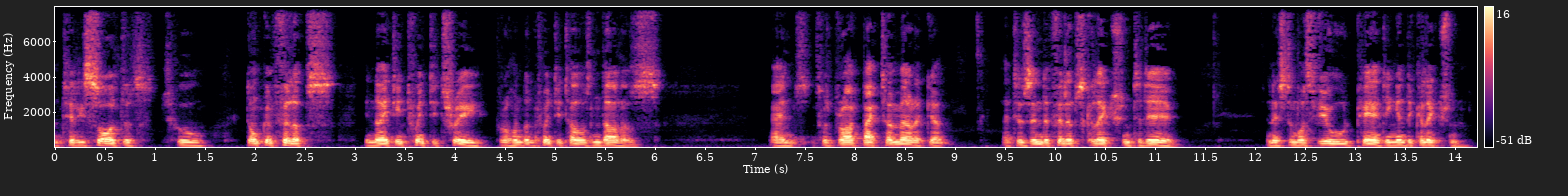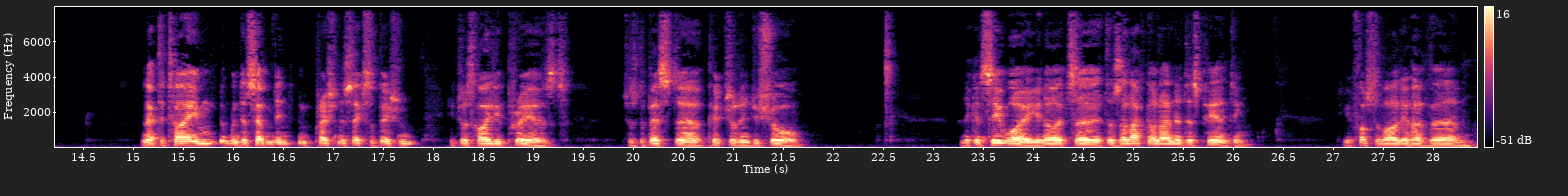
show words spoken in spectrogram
until he sold it to Duncan Phillips in 1923 for $120,000 and it was brought back to America and it is in the Phillips collection today and it's the most viewed painting in the collection. And at the time when the 17th Impressionist exhibition it was highly praised. It was the best uh, picture in the show. And you can see why, you know, it's uh, there's a lot going on in this painting. You, first of all, you have um,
